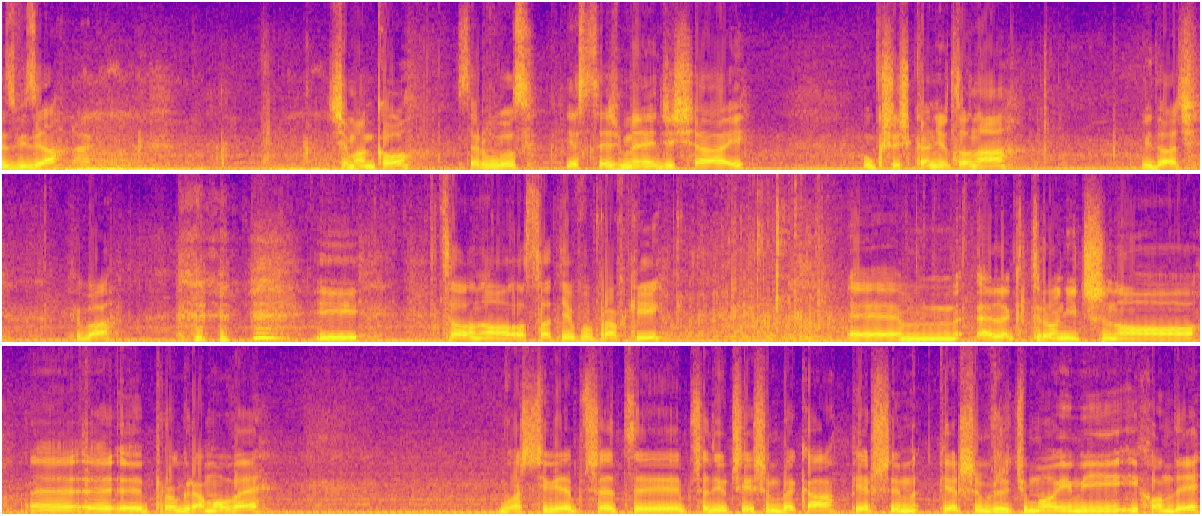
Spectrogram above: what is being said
Jest wizja? Tak. Siemanko, serwus. Jesteśmy dzisiaj u Krzyśka Newtona. Widać? Chyba. I co, no, ostatnie poprawki. Elektroniczno-programowe. Właściwie przed, y, przed jutrzejszym BK, pierwszym, pierwszym w życiu moim i, i Hondy.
